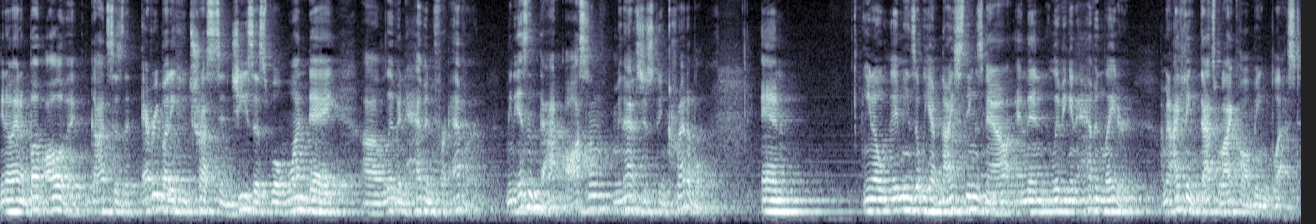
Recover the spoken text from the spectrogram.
You know, and above all of it, God says that everybody who trusts in Jesus will one day uh, live in heaven forever. I mean, isn't that awesome? I mean, that is just incredible. And you know, it means that we have nice things now and then living in heaven later. I mean, I think that's what I call being blessed.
